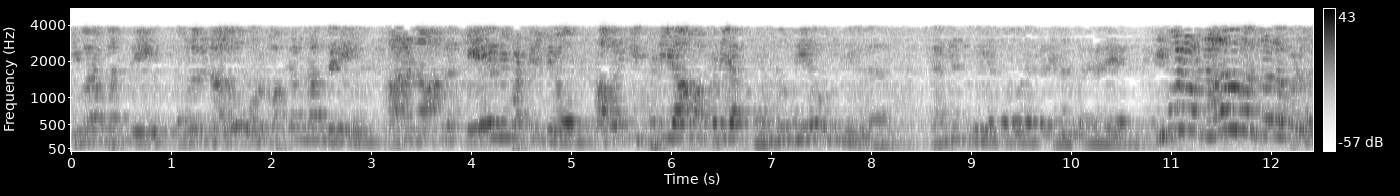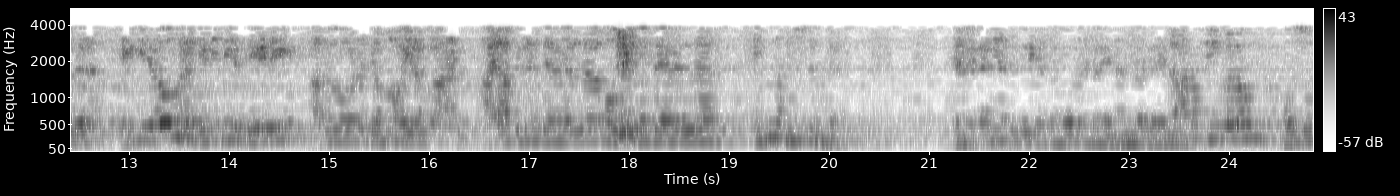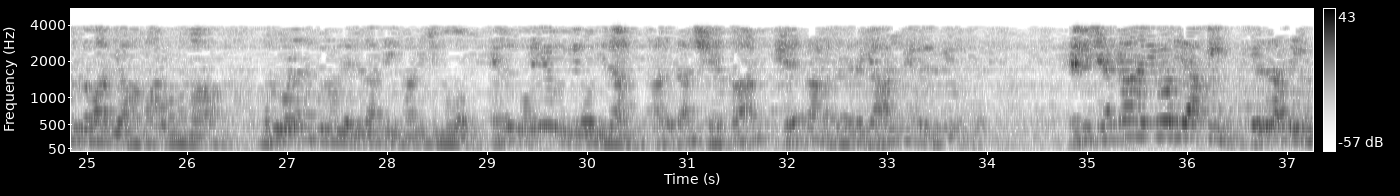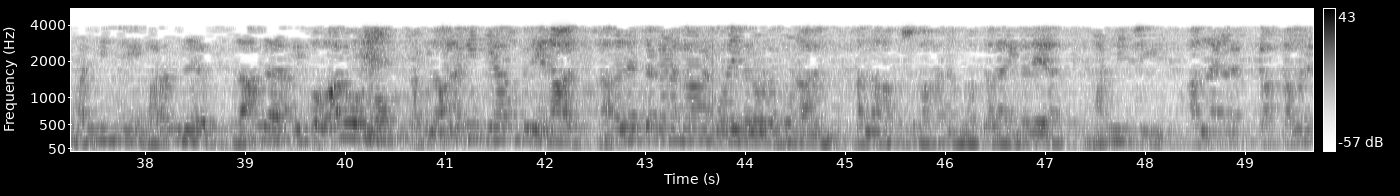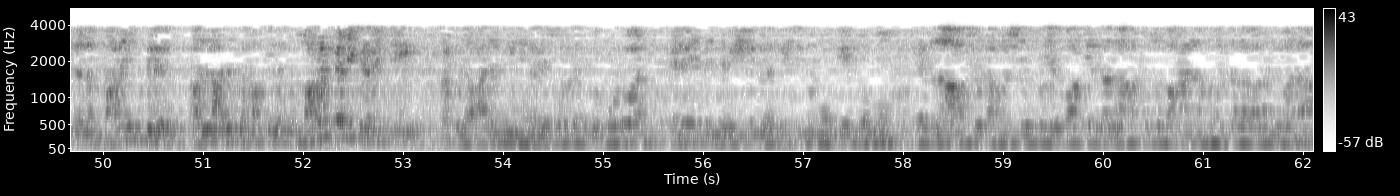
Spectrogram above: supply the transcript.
இவரை பத்தி உங்களுக்கு நலவு ஒரு பக்கம் தான் தெரியும். ஆனா நாங்க கேள்விப்பட்டிருக்கிறோம். அவருக்கு இப்படியாம் அப்படியா? ஒன்றுமே ஒன்று இல்லை. கண்ணியத்துக்குரிய சகோதரர்களே நண்பர்களே இவ்வளவு நலவுகள் சொல்லப்படுவது எங்கேயோ ஒரு எழுதிய தேடி அதோட ஜம்ம வைரக்காரன். ஆயாத்துக்கும் தேவையில்லை மௌலிகம் தேவையில்லை. என்ன முஸ்லிம்கள்? எனக்கு கண்ணியத்துக்குரிய சகோதரர்களே நண்பர்களே நானும் நீங்களும் ஒரு சொர்க்கவாதியாக மாறணுமா? முழு உலகத்தில் உள்ள எல்லாத்தையும் மன்னிச்சுடுவோம் எனக்கு ஒரே ஒரு விரோதி தான். அதுதான் ஷேத்தான். ஷேத்தான் தவிர யாருமே எங்களுக்கு விரோதி விரோதியாக்கி எல்லாத்தையும் மன்னிச்சு மறந்து நாங்க இப்ப வாழ்வோம்? நம்மளாலவே தியாகத்துடைய நாள் நாங்க லட்சக்கணக்கான குறைகளோட போனாலும் அல்லாஹாக்கு சுபகான எங்களைய மன்னிச்சு அல்ல தவறுகளை மறைத்து அல்ல அடுத்த மக்களுக்கு மறக்கடிக்க வச்சு நம்மள ஆளுமையை எங்களை சொல்றதுக்கு போடுவான் எனவே இந்த விஷயங்களை பேசணுமோ கேட்போமோ எல்லாம் சொல்ல அமைச்சக்கூடிய பாக்கியங்கள் அல்லாஹு சுபகான வழங்குவானா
